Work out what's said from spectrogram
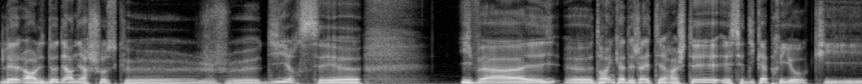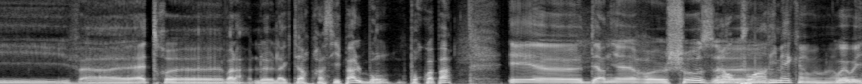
Les, alors les deux dernières choses que je veux dire, c'est euh, il va, euh, Drunk a déjà été racheté et c'est DiCaprio qui va être euh, voilà l'acteur principal. Bon, pourquoi pas. Et dernière chose. Alors pour un remake, hein, oui, oui,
